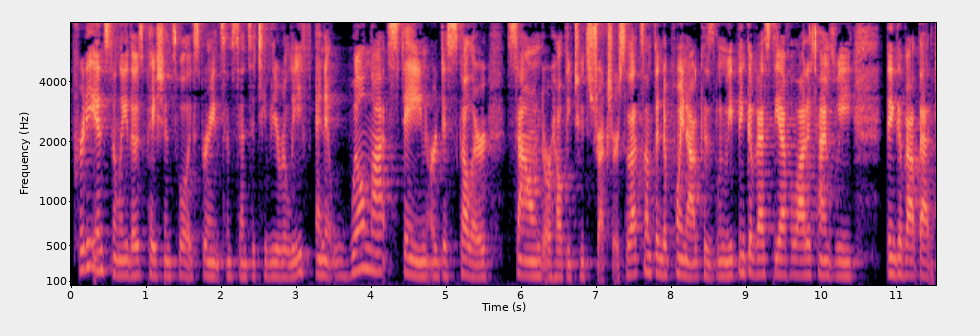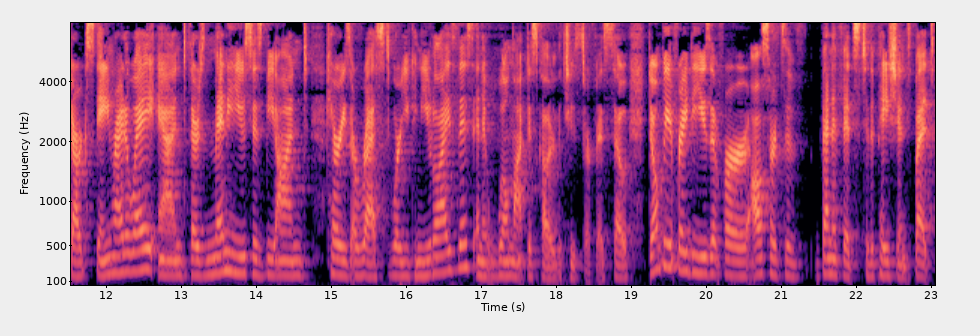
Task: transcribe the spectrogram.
pretty instantly those patients will experience some sensitivity relief and it will not stain or discolor sound or healthy tooth structure. So that's something to point out because when we think of SDF, a lot of times we think about that dark stain right away. And there's many uses beyond caries arrest where you can utilize this and it will not discolor the tooth surface. So don't be afraid to use it for all sorts of benefits to the patients. But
